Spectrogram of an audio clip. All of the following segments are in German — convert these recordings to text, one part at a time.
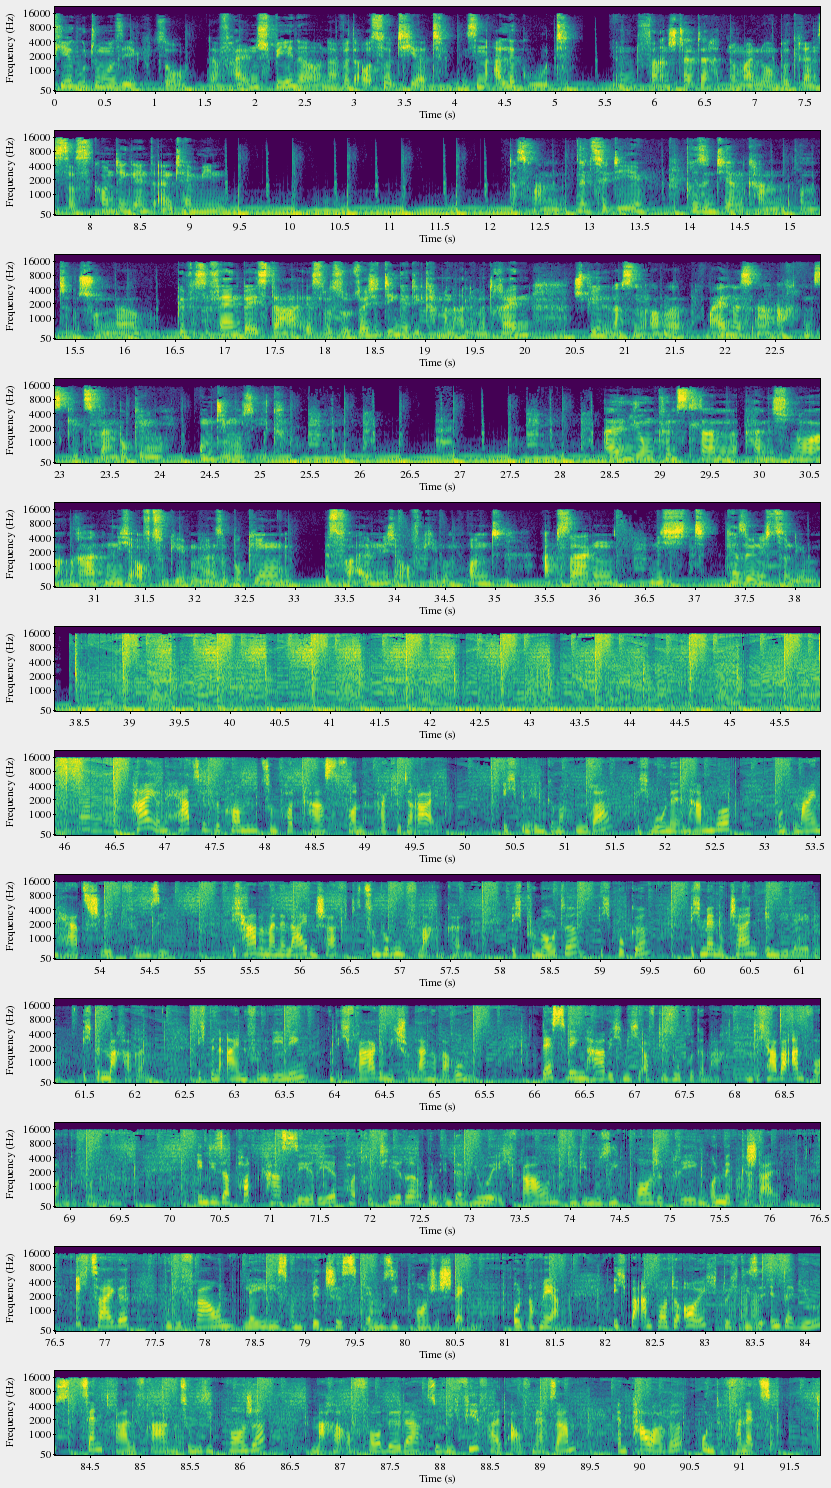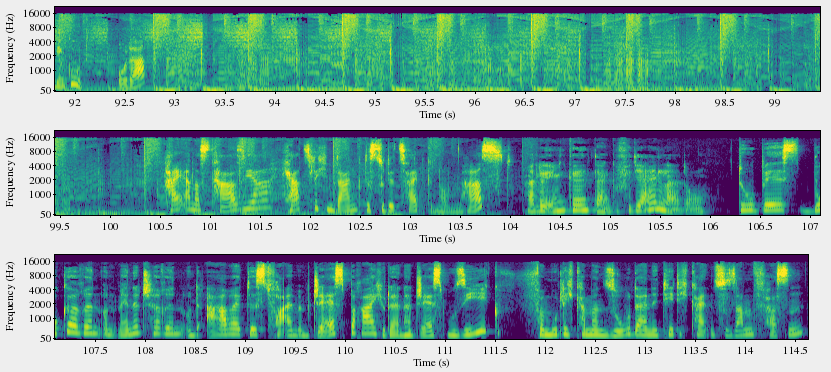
viel gute Musik. So, da fallen Späne und da wird aussortiert. Die sind alle gut. Ein Veranstalter hat nun mal nur ein begrenztes Kontingent an Terminen. Dass man eine CD präsentieren kann und schon eine gewisse Fanbase da ist. Also solche Dinge, die kann man alle mit reinspielen lassen. Aber meines Erachtens geht es beim Booking um die Musik. Allen jungen Künstlern kann ich nur raten, nicht aufzugeben. Also Booking ist vor allem nicht aufgeben und Absagen nicht persönlich zu nehmen. Hi und herzlich willkommen zum Podcast von Raketerei. Ich bin Imke Machura, ich wohne in Hamburg und mein Herz schlägt für Musik. Ich habe meine Leidenschaft zum Beruf machen können. Ich promote, ich booke, ich manage ein Indie-Label. Ich bin Macherin. Ich bin eine von wenigen und ich frage mich schon lange, warum. Deswegen habe ich mich auf die Suche gemacht und ich habe Antworten gefunden. In dieser Podcast-Serie porträtiere und interviewe ich Frauen, die die Musikbranche prägen und mitgestalten. Ich zeige, wo die Frauen, Ladies und Bitches der Musikbranche stecken. Und noch mehr. Ich beantworte euch durch diese Interviews zentrale Fragen zur Musikbranche, mache auf Vorbilder sowie Vielfalt aufmerksam, empowere und vernetze. Klingt gut, oder? Hi Anastasia, herzlichen Dank, dass du dir Zeit genommen hast. Hallo Imke, danke für die Einladung. Du bist Bookerin und Managerin und arbeitest vor allem im Jazzbereich oder in der Jazzmusik. Vermutlich kann man so deine Tätigkeiten zusammenfassen.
